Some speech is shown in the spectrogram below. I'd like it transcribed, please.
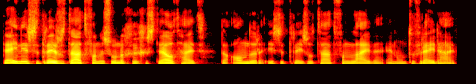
De ene is het resultaat van een zonnige gesteldheid, de ander is het resultaat van lijden en ontevredenheid.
